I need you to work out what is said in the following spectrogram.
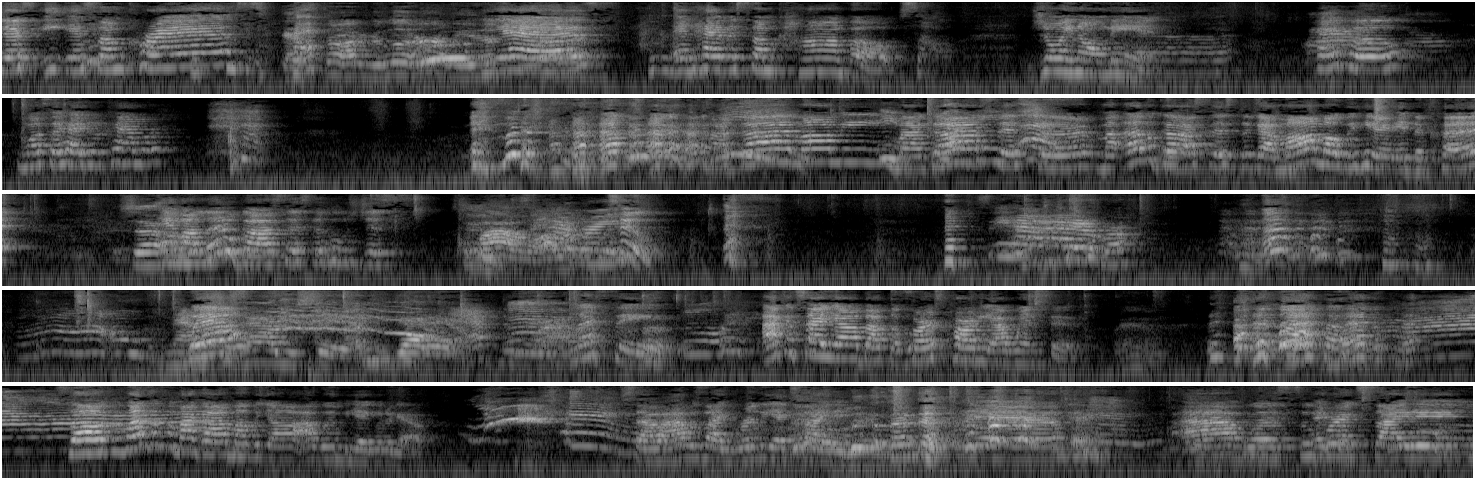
just eating some crabs. Got started a little earlier. Yes. And having some convo. So join on in. Hey boo. You wanna say hey to the camera? my god mommy, my god sister, my other god sister got mom over here in the cut. So, And my little god sister who's just wow. two. Say hi. Well, Now you said you got out. let's see. I can tell y'all about the first party I went to. so if it wasn't for my godmother, y'all, I wouldn't be able to go. So I was like really excited. Look at Linda. Yeah. I was super excited.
